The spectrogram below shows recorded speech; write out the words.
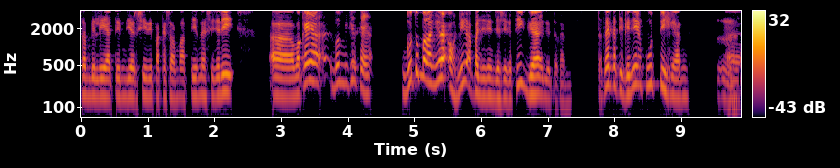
sambil liatin jersey dipakai sama Martinez sih. Jadi eh, makanya gue mikir kayak, gue tuh malah ngira, oh ini apa jadi jersey ketiga gitu kan. Ternyata yang ketiganya yang putih kan. Mm. Eh,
